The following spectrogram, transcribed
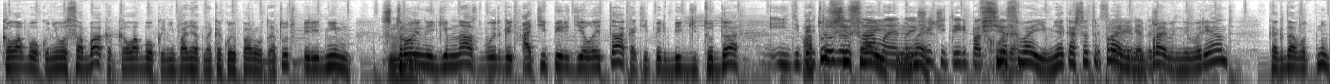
колобок, у него собака колобок, и непонятно какой породы, а тут перед ним стройный гимнаст будет говорить, а теперь делай так, а теперь беги туда. И теперь А тут то все же свои, самое, но понимаешь? еще четыре Все подхода. свои. Мне кажется, это Все правильный, правильный вариант, когда вот, ну,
